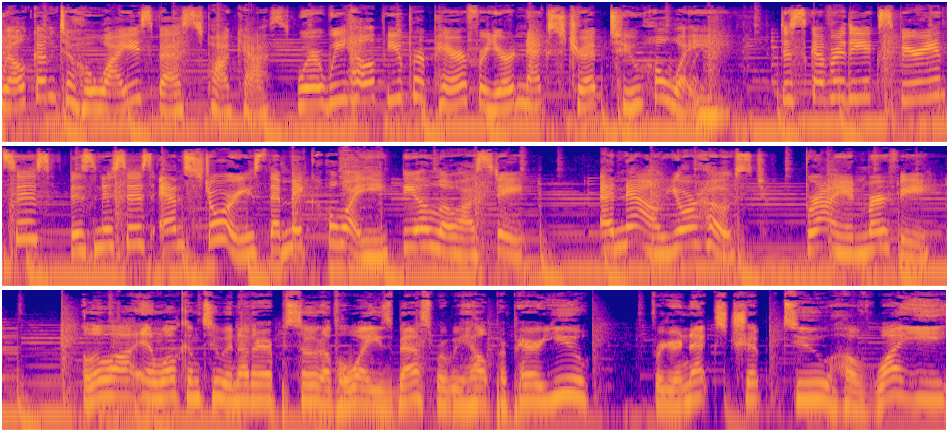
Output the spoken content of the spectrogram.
Welcome to Hawaii's Best podcast, where we help you prepare for your next trip to Hawaii. Discover the experiences, businesses, and stories that make Hawaii the Aloha State. And now, your host, Brian Murphy. Aloha, and welcome to another episode of Hawaii's Best, where we help prepare you for your next trip to Hawaii.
